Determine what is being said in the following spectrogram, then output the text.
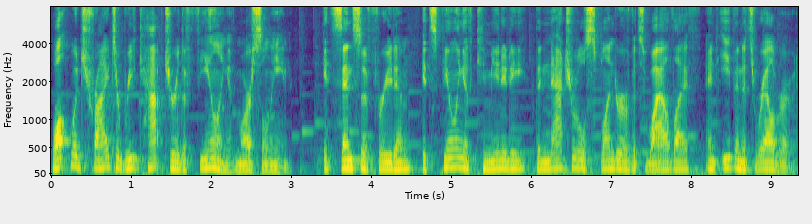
Walt would try to recapture the feeling of Marceline its sense of freedom, its feeling of community, the natural splendor of its wildlife, and even its railroad.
